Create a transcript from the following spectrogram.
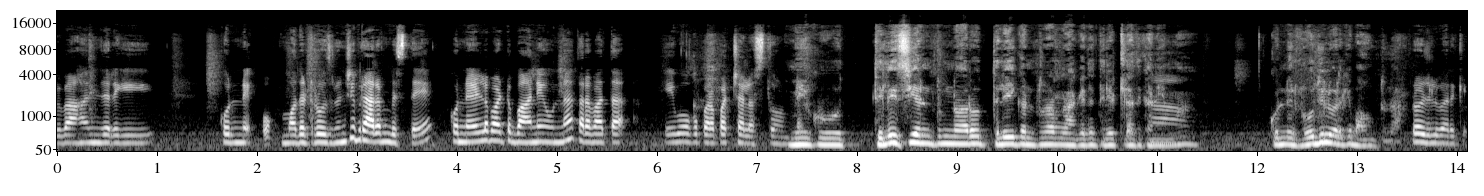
వివాహం జరిగి కొన్ని మొదటి రోజు నుంచి ప్రారంభిస్తే కొన్నేళ్ళ పాటు బాగానే ఉన్నా తర్వాత ఏవో ఒక పొరపక్షాలు వస్తూ ఉంటాయి. మీకు తెలిసి అంటున్నారు తెలియక అంటున్నారు నాకైతే తెలియట్లేదు కానీ కొన్ని రోజుల వరకు బాగుంటున్నారు. రోజుల వరకు.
